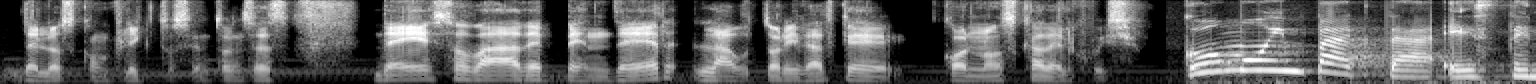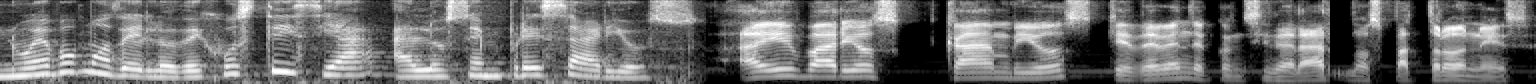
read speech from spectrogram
de los conflictos. Entonces, de eso va a depender la autoridad que conozca del juicio. ¿Cómo impacta este nuevo modelo de justicia a los empresarios? Hay varios cambios que deben de considerar los patrones.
